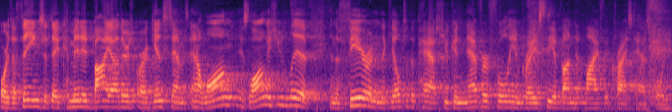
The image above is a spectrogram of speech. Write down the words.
or the things that they've committed by others or against them. And along, as long as you live in the fear and in the guilt of the past, you can never fully embrace the abundant life that Christ has for you.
